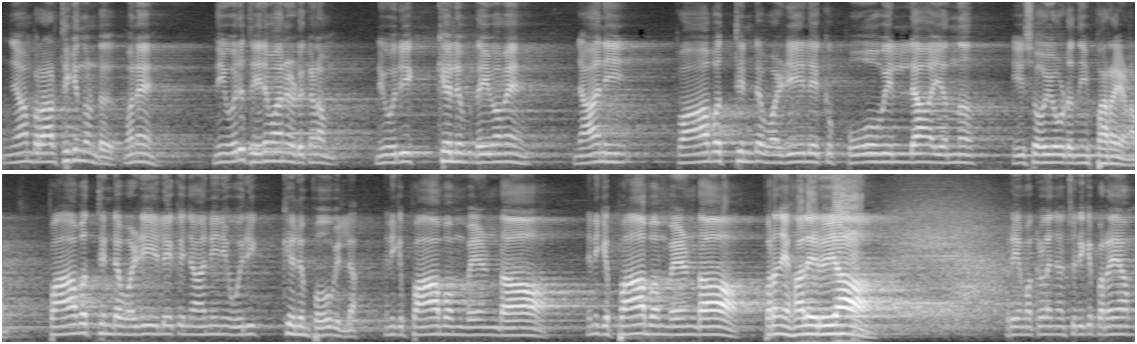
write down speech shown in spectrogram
ഞാൻ പ്രാർത്ഥിക്കുന്നുണ്ട്. മോനെ നീ ഒരു തീരുമാനം എടുക്കണം. നീ ഒരിക്കലും ദൈവമേ ഞാൻ ഈ പാപത്തിന്റെ വഴിയിലേക്ക് പോവില്ല എന്ന് ഈശോയോട് നീ പറയണം. പാപത്തിന്റെ വഴിയിലേക്ക് ഞാനിനി ഒരിക്കലും പോവില്ല. എനിക്ക് പാപം വേണ്ട. എനിക്ക് പാപം വേണ്ട. പറഞ്ഞേ ഹാലേ ലുയാ പ്രിയ മക്കളെ ഞാൻ ചുരുക്കി പറയാം.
